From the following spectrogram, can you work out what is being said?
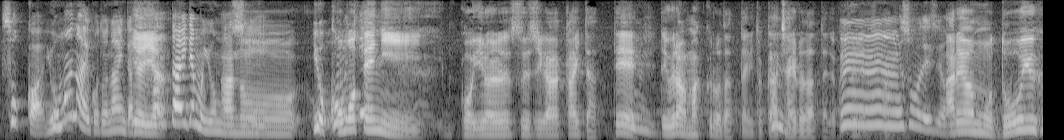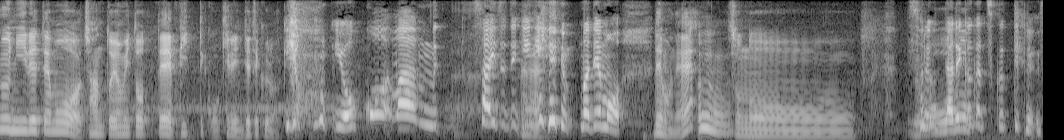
そっか読まないことないんだ。いやいや反対でも読むあし、のー横向き？表にこういろいろ数字が書いてあって、うん。で裏は真っ黒だったりとか、うん。茶色だったりとかうんそうですよ。あれはもうどういう風に入れてもちゃんと読み取ってピッてこう綺麗に出てくるわけ。よ横はむサイズ的に、まあでも、でもね、うん、そのそれを誰かが作ってる。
